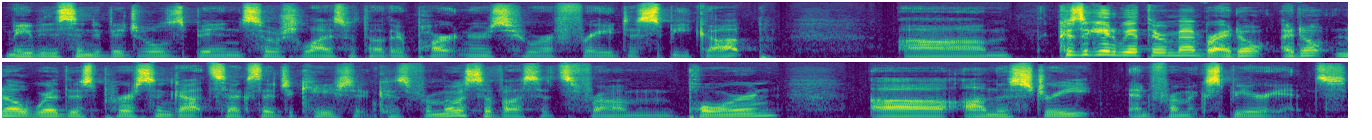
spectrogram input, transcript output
Maybe this individual's been socialized with other partners who are afraid to speak up. Because um, again, we have to remember, I don't, I don't know where this person got sex education because for most of us, it's from porn uh, on the street and from experience.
